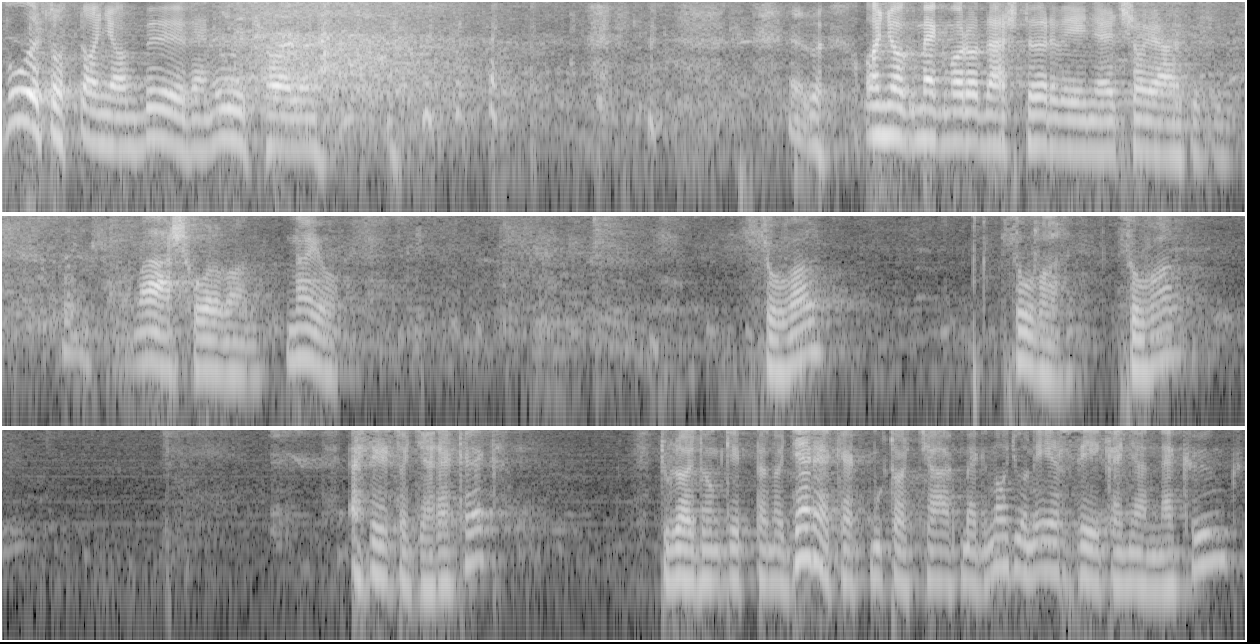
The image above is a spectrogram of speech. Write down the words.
Volt ott anyag bőven, úgy hallom. Ez az anyag megmaradás törvénye egy sajátos. Máshol van. Na jó. Szóval, szóval, szóval, ezért a gyerekek, tulajdonképpen a gyerekek mutatják meg nagyon érzékenyen nekünk,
